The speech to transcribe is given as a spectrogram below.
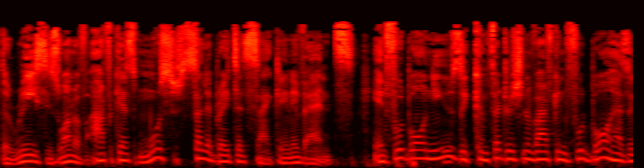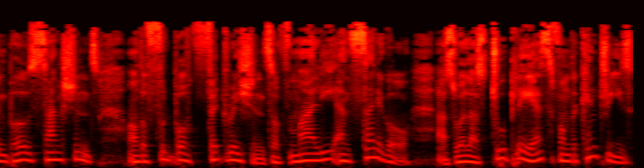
The race is one of Africa's most celebrated cycling events. In football news, the Confederation of African Football has imposed sanctions on the football federations of Mali and Senegal, as well as two players from the countries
